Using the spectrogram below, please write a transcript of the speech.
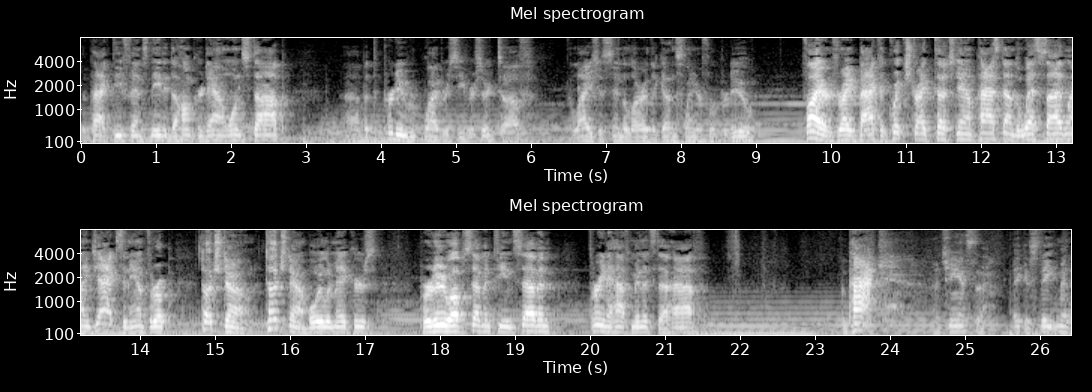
The Pack defense needed to hunker down one stop, uh, but the Purdue wide receivers are tough. Elijah Sindelar, the gunslinger for Purdue, Fires right back. A quick strike touchdown pass down the west sideline. Jackson Anthrop. Touchdown. Touchdown, Boilermakers. Purdue up 17 7. three and a half minutes to half. The pack, a chance to make a statement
